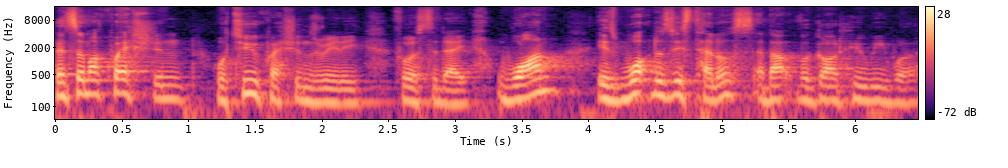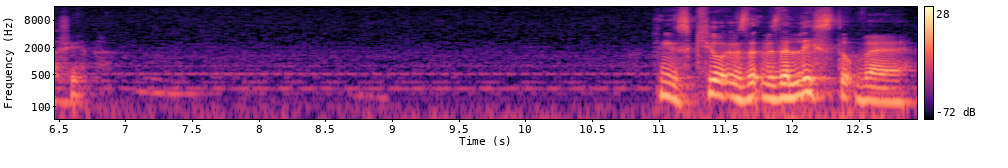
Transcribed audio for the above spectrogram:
And so, my question, or two questions really for us today. One is what does this tell us about the God who we worship? I think it's curious. There's a list up there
